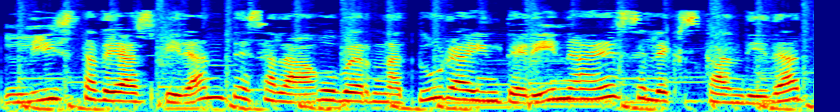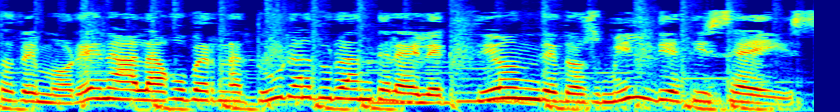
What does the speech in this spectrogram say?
lista de aspirantes a la gubernatura interina es el ex candidato de Morena a la gubernatura durante la elección de 2016.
